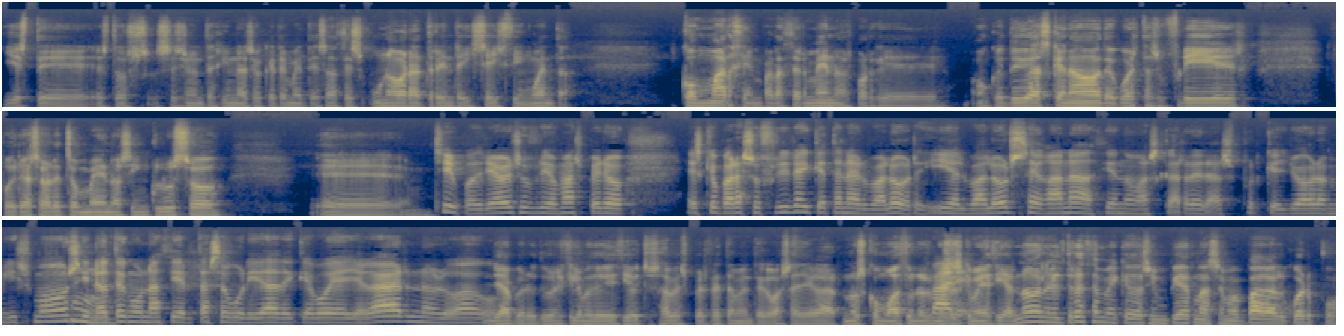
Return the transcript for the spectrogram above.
y este estos sesiones de gimnasio que te metes haces una hora 36-50 con margen para hacer menos porque aunque tú digas que no, te cuesta sufrir, podrías haber hecho menos incluso. Eh, Sí, podría haber sufrido más, pero es que para sufrir hay que tener valor y el valor se gana haciendo más carreras, porque yo ahora mismo, si Mm. no tengo una cierta seguridad de que voy a llegar, no lo hago. ya, pero tú en el kilómetro 18 sabes perfectamente que vas a llegar. No es como hace unos Vale. meses que me decías, no, en el 13 me quedo sin piernas, se me apaga el cuerpo.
